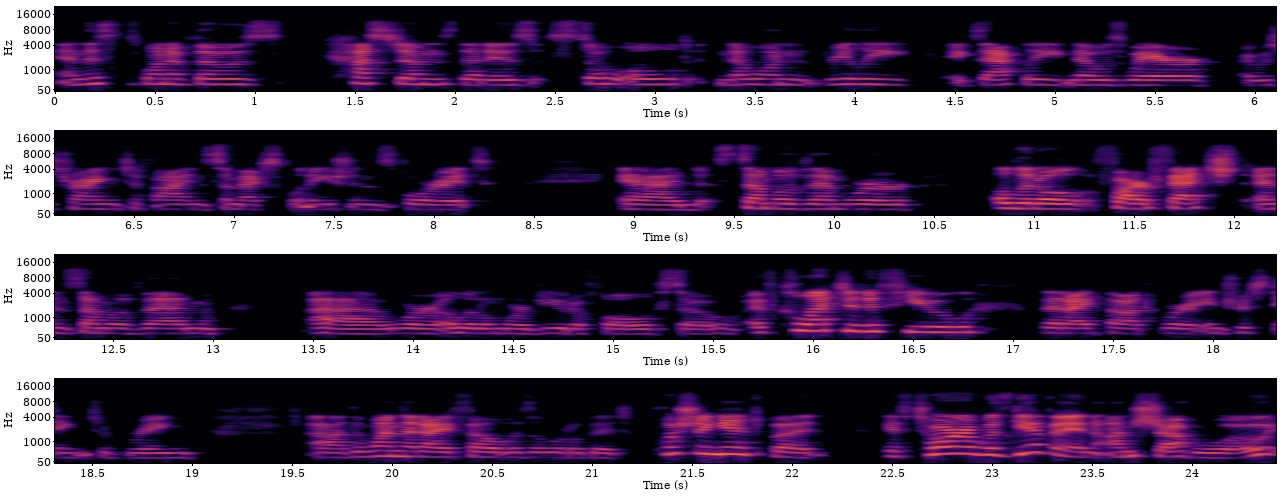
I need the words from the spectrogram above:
And this is one of those customs that is so old, no one really exactly knows where. I was trying to find some explanations for it, and some of them were a little far fetched, and some of them uh, were a little more beautiful. So I've collected a few that I thought were interesting to bring. Uh, the one that I felt was a little bit pushing it, but if Torah was given on Shavuot,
